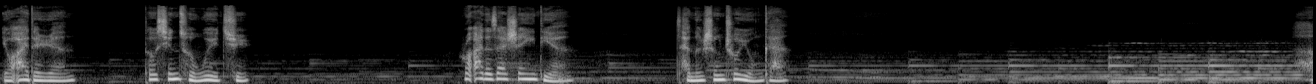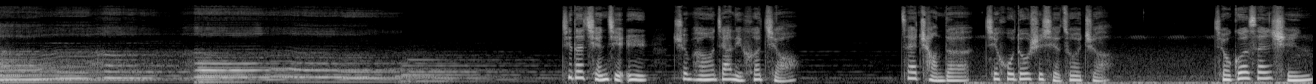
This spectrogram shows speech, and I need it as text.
有爱的人，都心存畏惧。若爱的再深一点，才能生出勇敢。记得前几日去朋友家里喝酒，在场的几乎都是写作者。酒过三巡，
